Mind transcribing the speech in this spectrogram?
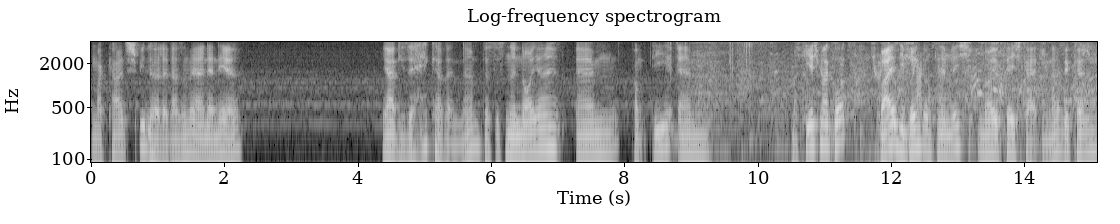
Makals Spielhölle, da sind wir ja in der Nähe. Ja, diese Hackerin, ne? Das ist eine neue, ähm, kommt die, ähm, markiere ich mal kurz, weil die bringt uns nämlich neue Fähigkeiten. Ne? Wir können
